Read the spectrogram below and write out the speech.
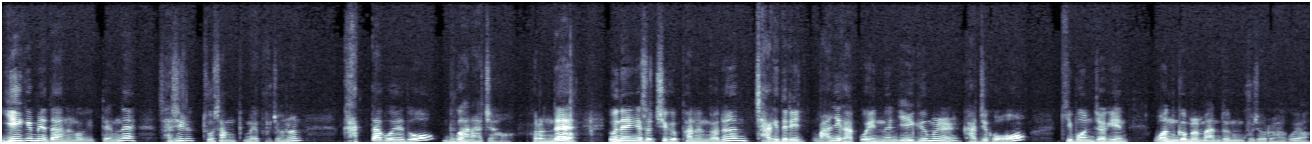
예금에다 하는 거기 때문에 사실 두 상품의 구조는 같다고 해도 무관하죠. 그런데 은행에서 지급하는 거는 자기들이 많이 갖고 있는 예금을 가지고 기본적인 원금을 만드는 구조를 하고요.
